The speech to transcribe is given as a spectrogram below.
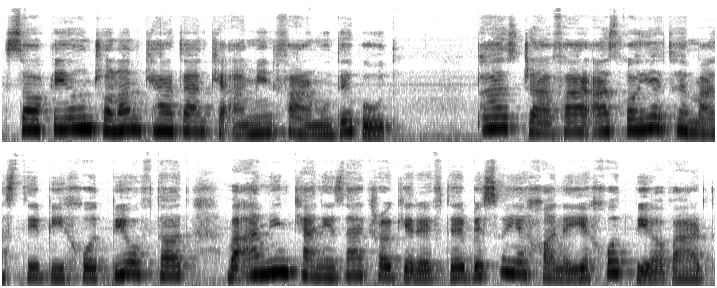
ساقیان چنان کردند که امین فرموده بود پس جعفر از قایت مستی بی خود بیافتاد و امین کنیزک را گرفته به سوی خانه خود بیاورد.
